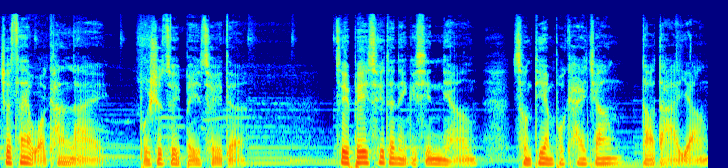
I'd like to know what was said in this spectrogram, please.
这在我看来不是最悲催的，最悲催的那个新娘，从店铺开张到打烊，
